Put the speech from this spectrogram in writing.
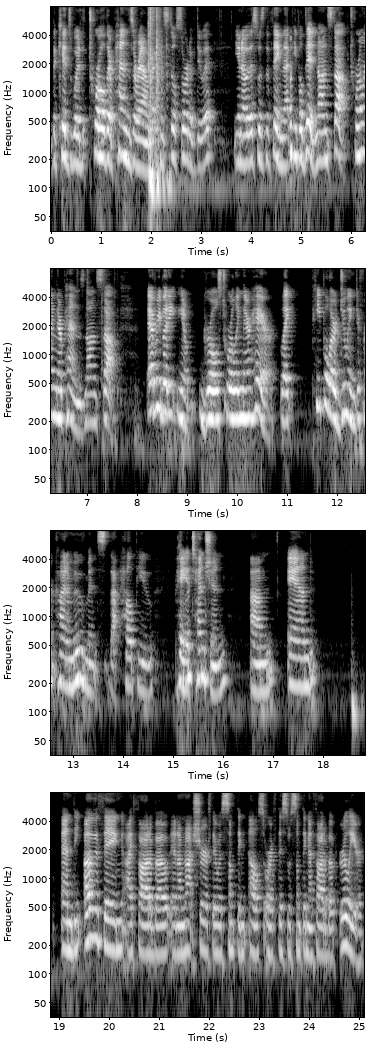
the kids would twirl their pens around. I can still sort of do it. You know, this was the thing that people did nonstop, twirling their pens nonstop. Everybody, you know, girls twirling their hair. Like people are doing different kind of movements that help you pay attention. Um, and and the other thing I thought about, and I'm not sure if there was something else or if this was something I thought about earlier,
